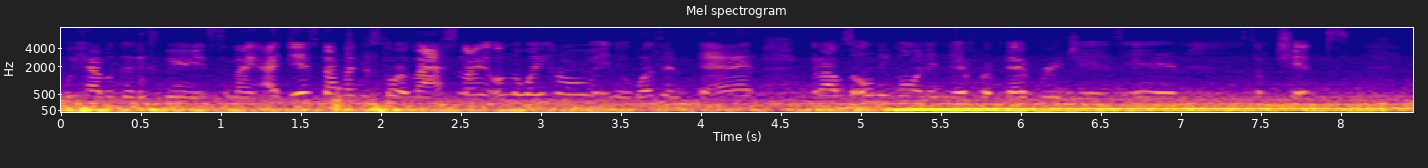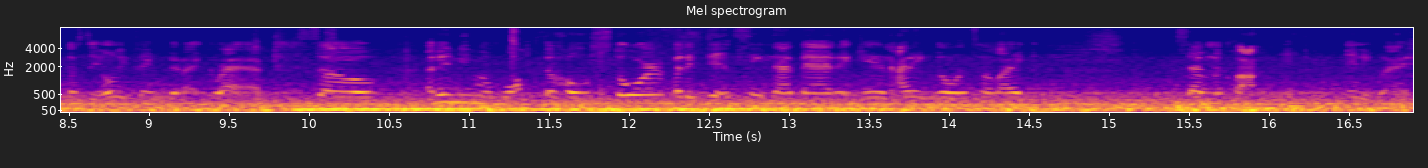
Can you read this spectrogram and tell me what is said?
we have a good experience tonight. I did stop at the store last night on the way home and it wasn't bad but i was only going in there for beverages and some chips. That's the only thing that i grabbed. So i didn't even walk the whole store but it didn't seem that bad. Again i didn't go until like seven o'clock anyway.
